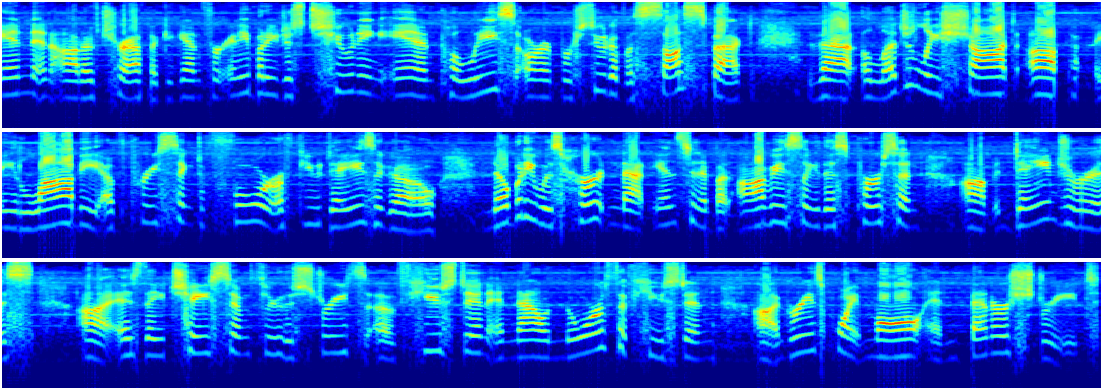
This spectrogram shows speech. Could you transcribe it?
in and out of traffic. Again, for anybody just tuning in, police are in pursuit of a suspect that allegedly shot up a lobby of Precinct 4 a few days ago. Nobody was hurt in that incident, but obviously this person um, dangerous uh, as they chased him through the streets of Houston and now north of Houston, uh, Greenspoint Mall and Benner Street.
